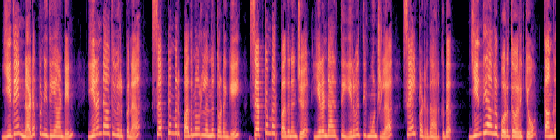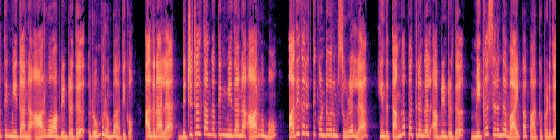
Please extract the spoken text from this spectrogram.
இதே நடப்பு நிதியாண்டின் இரண்டாவது விற்பனை செப்டம்பர் பதினோருல இருந்து தொடங்கி செப்டம்பர் பதினஞ்சு இரண்டாயிரத்தி இருபத்தி மூன்றுல செயல்படுறதா இருக்குது. இந்தியாவில பொறுத்த வரைக்கும் தங்கத்தின் மீதான ஆர்வம் அப்படின்றது ரொம்ப ரொம்ப அதிகம். அதனால டிஜிட்டல் தங்கத்தின் மீதான ஆர்வமும் அதிகரித்து கொண்டு வரும் சூழல்ல இந்த தங்க பத்திரங்கள் அப்படின்றது மிக சிறந்த வாய்ப்பா பார்க்கப்படுது.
